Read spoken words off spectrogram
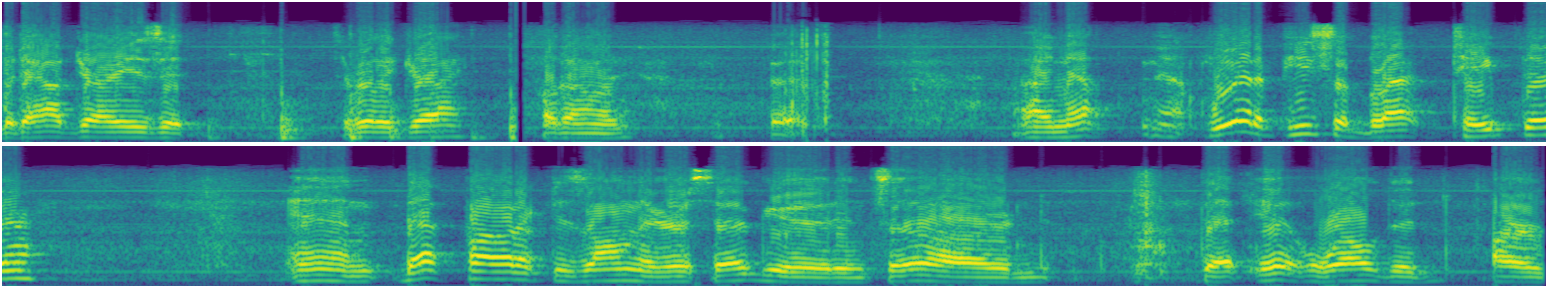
but how dry is it? Is it really dry? Hold on. Good. Alright, now, now, we had a piece of black tape there, and that product is on there so good and so hard that it welded our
